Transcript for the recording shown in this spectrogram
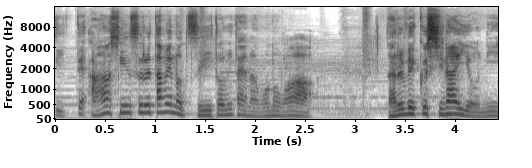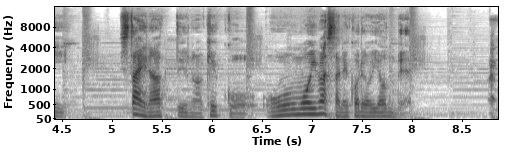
言って安心するためのツイートみたいなものは、なるべくしないようにしたいなっていうのは結構思いましたね、これを読んではい。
